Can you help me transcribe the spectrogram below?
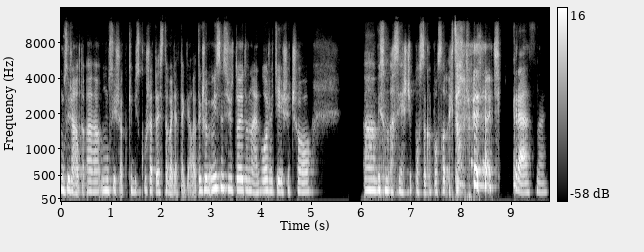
musíš, auto, a musíš ako keby skúšať testovať a tak ďalej. Takže myslím si, že to je to najdôležitejšie, čo by som asi ešte pos- ako posledné chcela povedať. Krásne.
